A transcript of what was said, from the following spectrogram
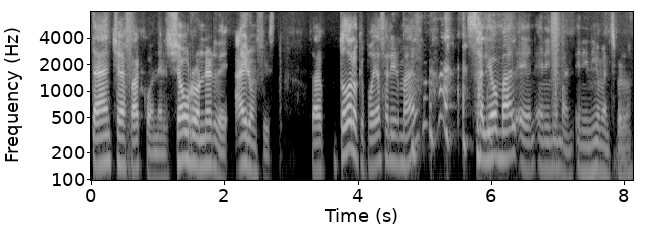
tan chafa con el showrunner de Iron Fist. O sea, todo lo que podía salir mal, salió mal en, en, Inhumans, perdón.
